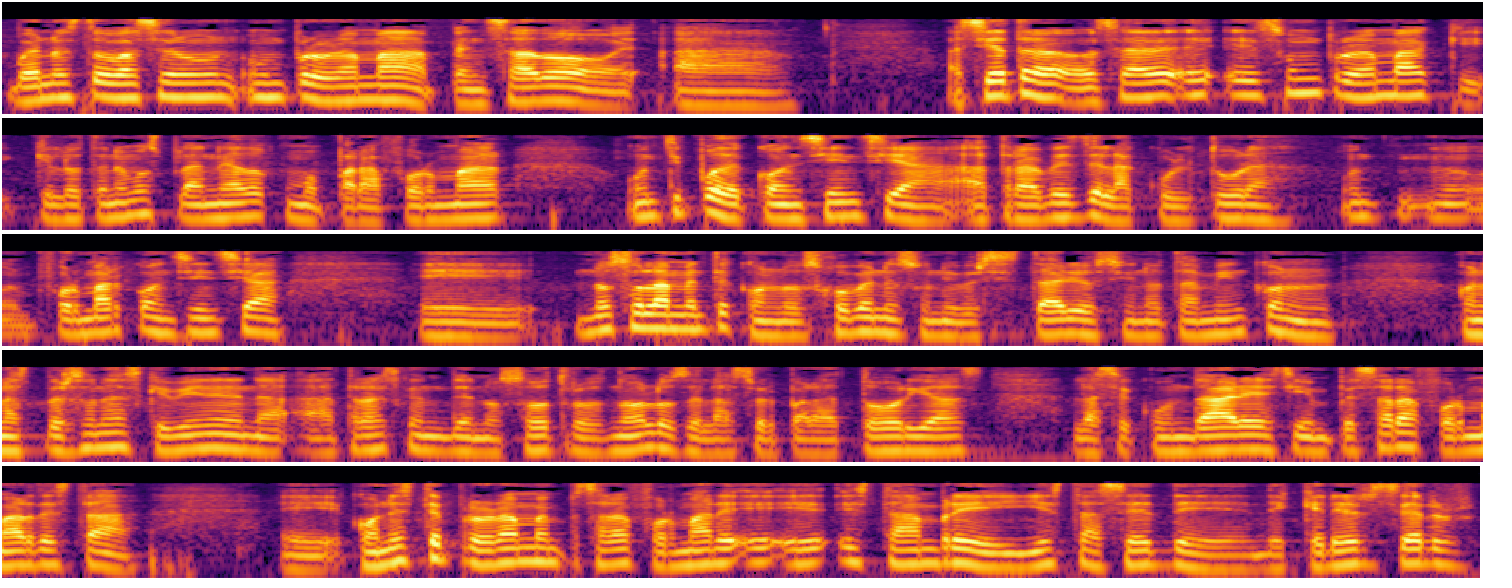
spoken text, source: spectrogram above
Bueno, esto va a ser un, un programa pensado eh, a, así a tra- o sea, e- es un programa que, que lo tenemos planeado como para formar un tipo de conciencia a través de la cultura, un- formar conciencia eh, no solamente con los jóvenes universitarios, sino también con, con las personas que vienen a- atrás de nosotros, ¿no? Los de las preparatorias, las secundarias y empezar a formar de esta, eh, con este programa empezar a formar e- e- esta hambre y esta sed de, querer ser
